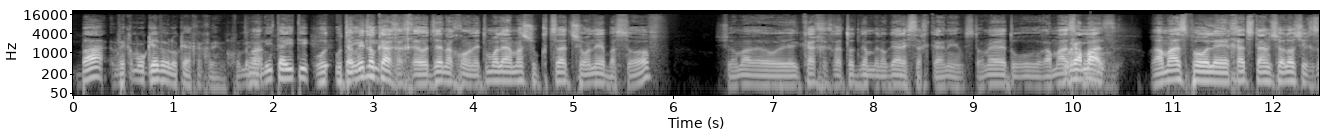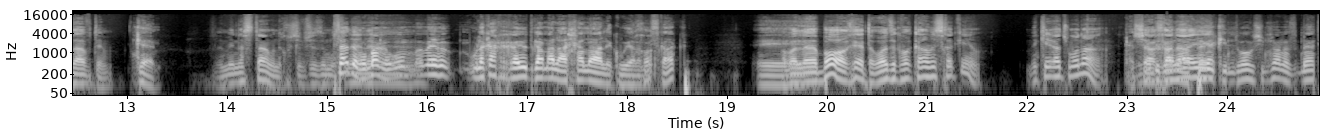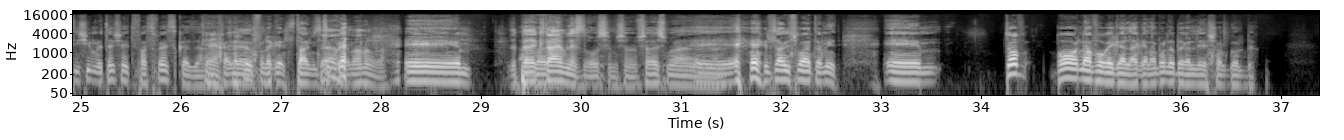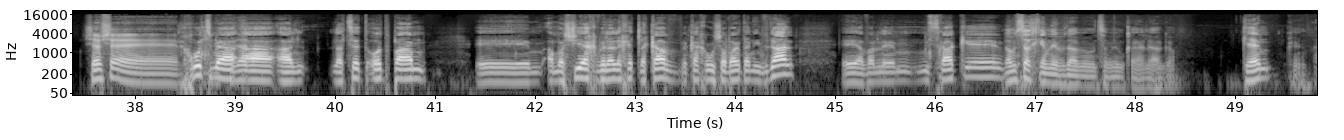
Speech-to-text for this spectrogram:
בא וכמו גבר לוקח אחריות. זאת אומרת? אני טעיתי, הוא תמיד לוקח אחריות, זה נכון. אתמול היה משהו קצת שונה בסוף, שהוא אמר, הוא ייקח החלטות גם בנוגע לשחקנים. זאת אומרת, הוא רמז הוא רמז, פה, רמז פה ל-1, 2, 3, אכזבתם. כן. ומן הסתם, אני חושב שזה מופנה. בסדר, הוא אומר, הוא לקח אחריות גם על ההכנה הלקויה נכון. למשחק. אה, אבל אה, בוא, אחי, אתה רואה את זה כבר כמה משחקים. מקריית שמונה. בגלל שההכנה היא... הפרק עם דרור שמשון, אז 199 התפספס כזה. כן. כן. סתם. בסדר, לא נורא. זה פרק טיימלס, דרור שמשון, אפשר לשמוע... אה, אפשר לשמוע תמיד. אה, טוב, בואו נעבור רגע להגנה, בואו נדבר על אה, שון גולדברג. אני חושב ש... חוץ מלצאת עוד פעם המשיח וללכת לקו, וככה הוא שבר את הנבדל, אבל משחק, לא משחקים נבדל במצבים כאלה, אגב. כן,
